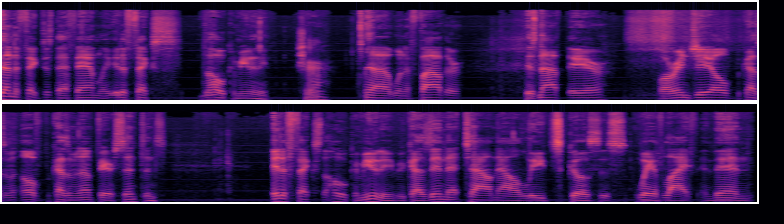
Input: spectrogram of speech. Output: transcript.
doesn't affect just that family, it affects the whole community. Sure. Uh, when a father is not there or in jail because of, of because of an unfair sentence, it affects the whole community because then that child now leads goes this way of life, and then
